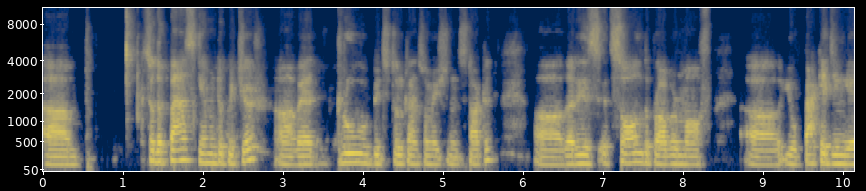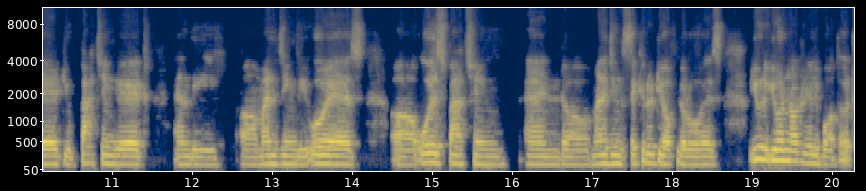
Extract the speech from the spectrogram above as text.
Um, so the PaaS came into picture uh, where true digital transformation started. Uh, that is, it solved the problem of uh, you packaging it, you patching it, and the uh, managing the OS, uh, OS patching, and uh, managing the security of your OS. You you are not really bothered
